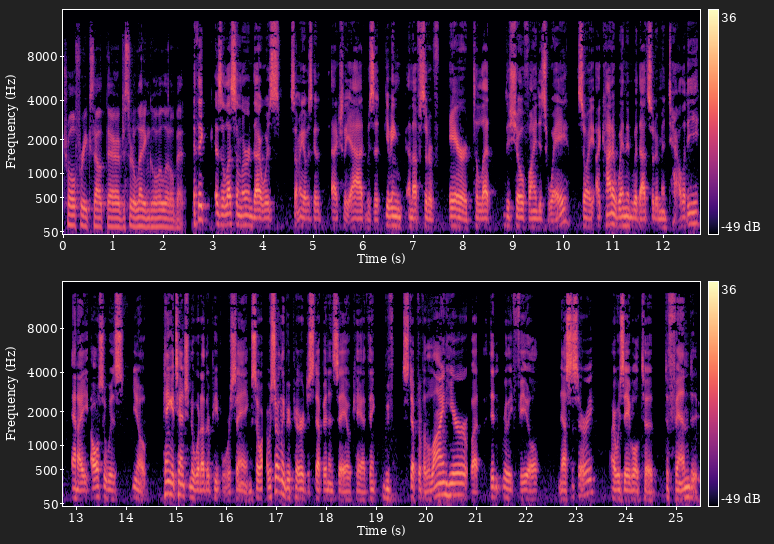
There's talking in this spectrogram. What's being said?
troll freaks out there of just sort of letting go a little bit? I think as a lesson learned, that was something I was going to actually add was that giving enough sort of air to let the show find its way. So I, I kind of went in with that sort of mentality. And I also was, you know, paying attention to what other people were saying. So I was certainly prepared to step in and say, okay, I think we've stepped over the line here, but it didn't really feel necessary. I was able to defend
